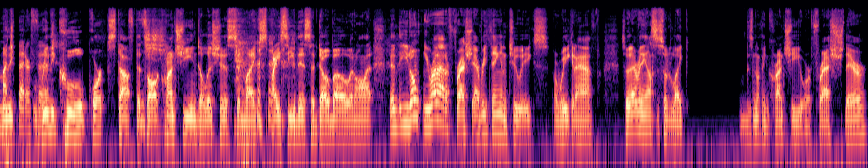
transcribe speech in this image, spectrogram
Much really, better food. really cool pork stuff that's all crunchy and delicious and like spicy this adobo and all that. Then you don't you run out of fresh everything in two weeks, a week and a half. So everything else is sort of like there's nothing crunchy or fresh there.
